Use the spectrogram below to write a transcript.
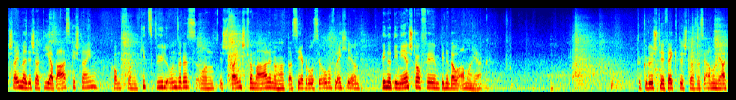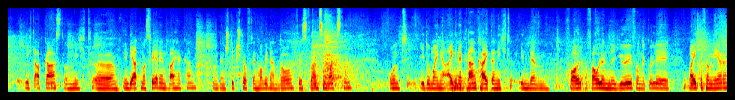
Steinmehl ist ein Diabasgestein, kommt von Kitzbühel unseres und ist feinst vermahlen und hat eine sehr große Oberfläche und bindet die Nährstoffe und bindet auch Ammoniak der größte Effekt ist, dass das Ammoniak nicht abgast und nicht äh, in die Atmosphäre entweichen kann. Und den Stickstoff, den habe ich dann da fürs Pflanzenwachstum. Und ich tue meine eigene Krankheit dann nicht in dem faulen Milieu von der Gülle weiter vermehren.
